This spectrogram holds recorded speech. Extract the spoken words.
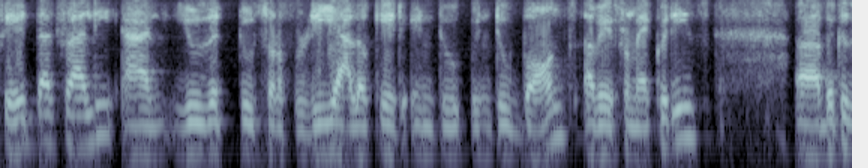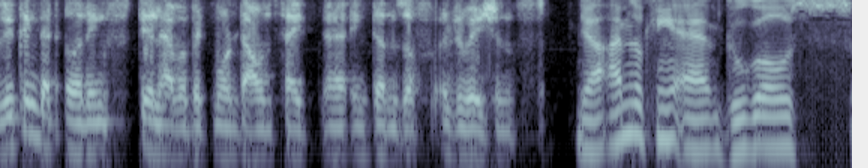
fade that rally and use it to sort of reallocate into, into bonds away from equities uh, because we think that earnings still have a bit more downside uh, in terms of revisions. Yeah, I'm looking at Google's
